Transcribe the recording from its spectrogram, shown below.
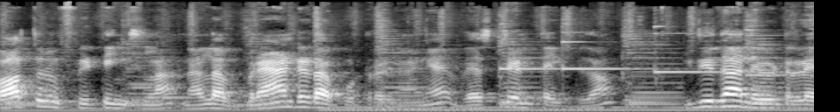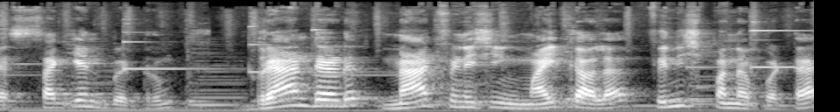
பாத்ரூம் ஃபிட்டிங்ஸ்லாம் நல்லா பிராண்டடாக போட்டிருக்காங்க. வெஸ்டர்ன் டைப் தான். இதுதான் இந்த வீட்டோட second bedroom branded matte finishing மைக்கால ஃபினிஷ் பண்ணப்பட்ட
